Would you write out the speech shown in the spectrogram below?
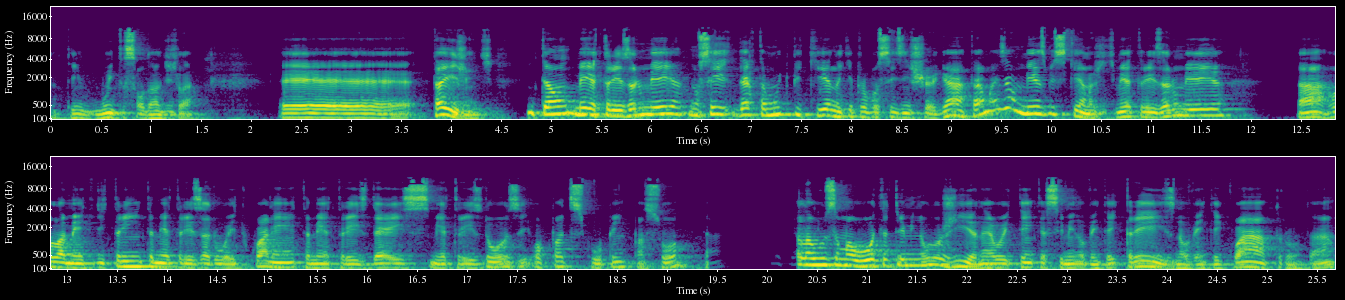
Eu tenho muita saudade de lá. É, tá aí, gente. Então, 6306, não sei, deve estar tá muito pequeno aqui para vocês enxergar, tá? Mas é o mesmo esquema, gente. 6306, tá? Rolamento de 30, 6308, 40, 6310, 6312. Opa, desculpem, passou, tá? ela usa uma outra terminologia, né? 80 é semi-93, 94, tá?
